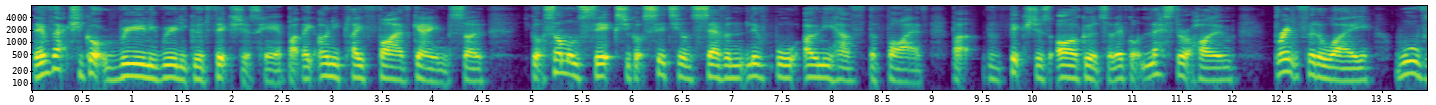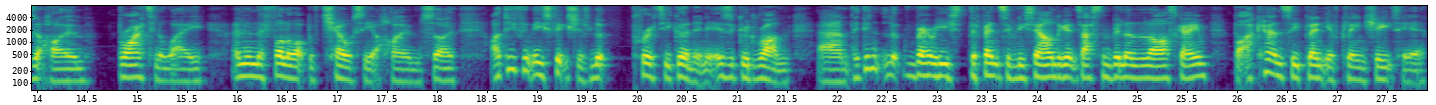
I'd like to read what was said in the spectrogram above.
they've actually got really, really good fixtures here, but they only play five games. So got some on six, you've got City on seven, Liverpool only have the five, but the fixtures are good. So they've got Leicester at home, Brentford away, Wolves at home, Brighton away, and then they follow up with Chelsea at home. So I do think these fixtures look pretty good and it is a good run. Um, they didn't look very defensively sound against Aston Villa the last game, but I can see plenty of clean sheets here.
